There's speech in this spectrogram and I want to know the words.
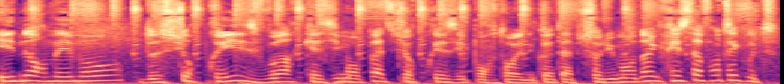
énormément de surprises, voire quasiment pas de surprises et pourtant une cote absolument dingue. Christophe, on t'écoute.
